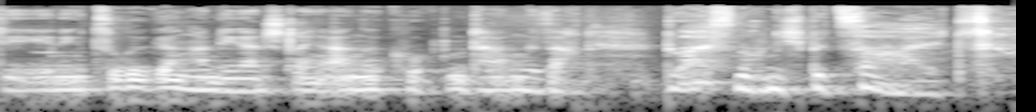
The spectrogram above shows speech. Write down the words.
diejenigen zugegangen, haben die ganz streng angeguckt und haben gesagt, du hast noch nicht bezahlt.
